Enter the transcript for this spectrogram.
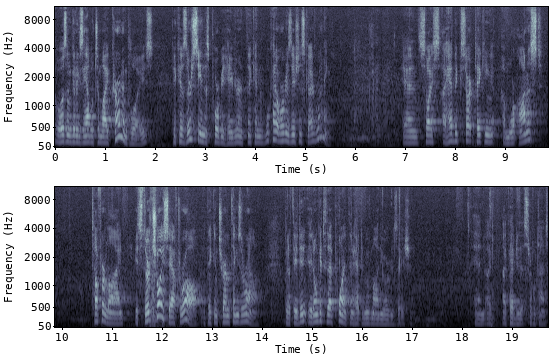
I wasn't a good example to my current employees because they're seeing this poor behavior and thinking, what kind of organization is this guy running? And so I, I had to start taking a more honest tougher line. It's their choice, after all. They can turn things around. But if they, didn't, they don't get to that point, then I had to move them out of the organization. And I've, I've had to do that several times.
